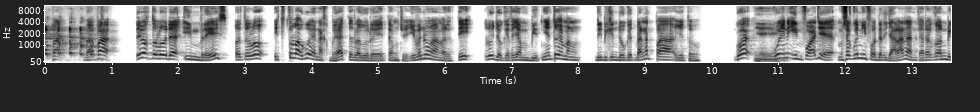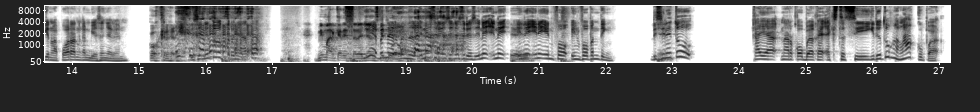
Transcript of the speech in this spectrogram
Pak, Bapak, tapi waktu lu udah embrace, waktu lu itu tuh lagu enak banget tuh lagu reggaeton cuy. Even lu gak ngerti, lu joget aja beatnya tuh emang dibikin joget banget pak gitu. Gue Iya iya. gue ini info aja ya, maksud gue ini info dari jalanan karena gue kan bikin laporan kan biasanya kan. Gue keren. Di sini tuh ternyata Ini market intelligence. iya gitu bener ya. ini serius ini serius ini ini Iya, ini iya. ini info info penting. Di sini tuh kayak narkoba kayak ekstasi gitu tuh nggak laku pak.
